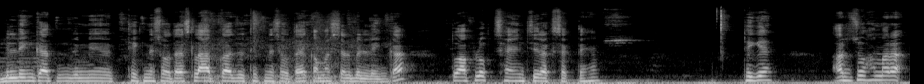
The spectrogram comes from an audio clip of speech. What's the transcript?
बिल्डिंग का जो थिकनेस होता है, स्लाब का जो थिकनेस होता है कमर्शियल बिल्डिंग का तो आप लोग छः इंची रख सकते हैं। ठीक है? और जो हमारा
